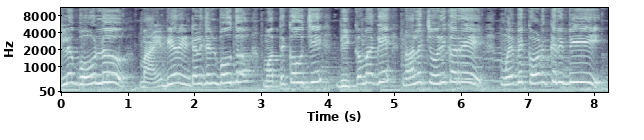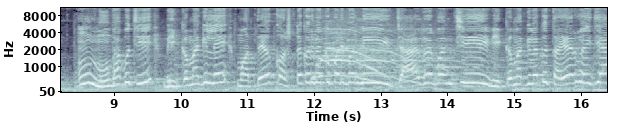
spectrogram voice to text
ଇଲୋ ବୋଉଲୋ ମାଇ ଡିଅର ଇଣ୍ଟେଲିଜେଣ୍ଟ ବୋଉ ତ ମତେ କହୁଛି ଭିକ ମାଗେ ନହେଲେ ଚୋରି କରେ ମୁଁ ଏବେ କ'ଣ କରିବି ମୁଁ ଭାବୁଛି ଭିକ ମାଗିଲେ ମତେ ଆଉ କଷ୍ଟ କରିବାକୁ ପଡ଼ିବନି ଚାଲରେ ବଞ୍ଚି ଭିକ ମାଗିବାକୁ ତୟାର ହୋଇଯା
